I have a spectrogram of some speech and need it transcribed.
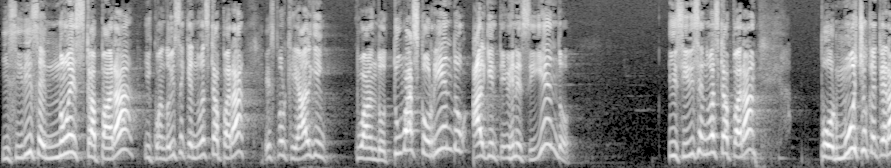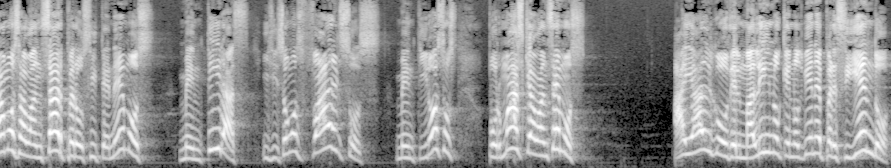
y si dice no escapará, y cuando dice que no escapará, es porque alguien, cuando tú vas corriendo, alguien te viene siguiendo. Y si dice no escapará, por mucho que queramos avanzar, pero si tenemos mentiras y si somos falsos, mentirosos, por más que avancemos, hay algo del maligno que nos viene persiguiendo.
